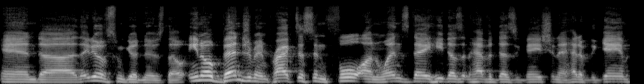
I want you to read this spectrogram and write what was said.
And uh, they do have some good news, though. You know, Benjamin practiced in full on Wednesday. He doesn't have a designation ahead of the game.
